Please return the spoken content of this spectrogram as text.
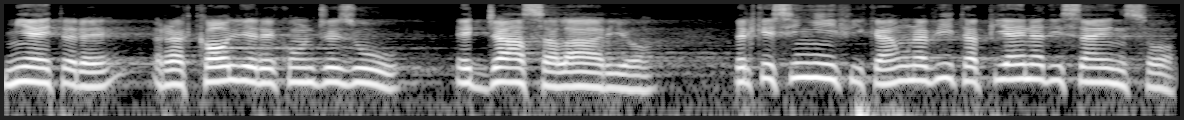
Mietere, raccogliere con Gesù è già salario perché significa una vita piena di senso,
